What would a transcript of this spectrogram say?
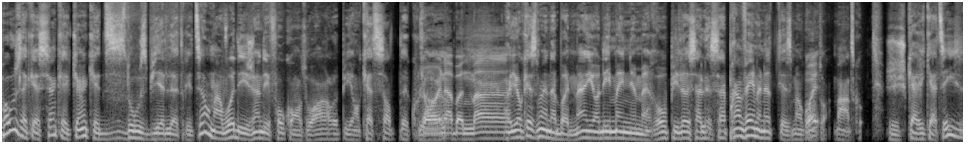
Pose la question à quelqu'un qui a 10-12 billets de loterie. Tu sais, on envoie des gens des faux comptoirs, là, puis ils ont quatre sortes de Qui ont couleurs. un abonnement. Ah, Ils ont quasiment un abonnement, ils ont des mêmes numéros, puis là, ça, ça prend 20 minutes quasiment au comptoir. Bon, en tout cas, je, caricatise,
